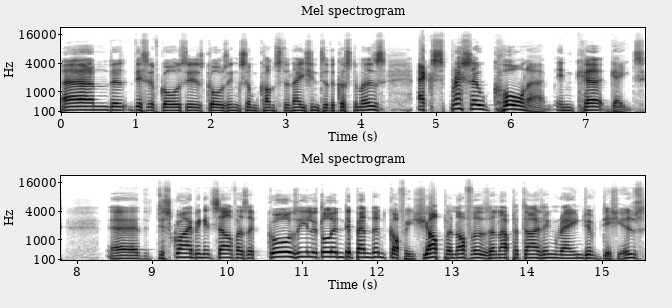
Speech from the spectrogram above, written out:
And uh, this, of course, is causing some consternation to the customers. Espresso Corner in Kirkgate uh, describing itself as a cosy little independent coffee shop and offers an appetising range of dishes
